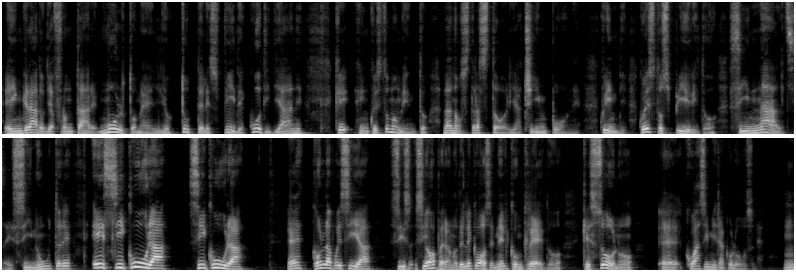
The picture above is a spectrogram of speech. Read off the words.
e in grado di affrontare molto meglio tutte le sfide quotidiane che in questo momento la nostra storia ci impone. Quindi questo spirito si innalza e si nutre e si cura, si cura. Eh? Con la poesia si, si, operano delle cose nel concreto che sono eh, quasi miracolose. Mm?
